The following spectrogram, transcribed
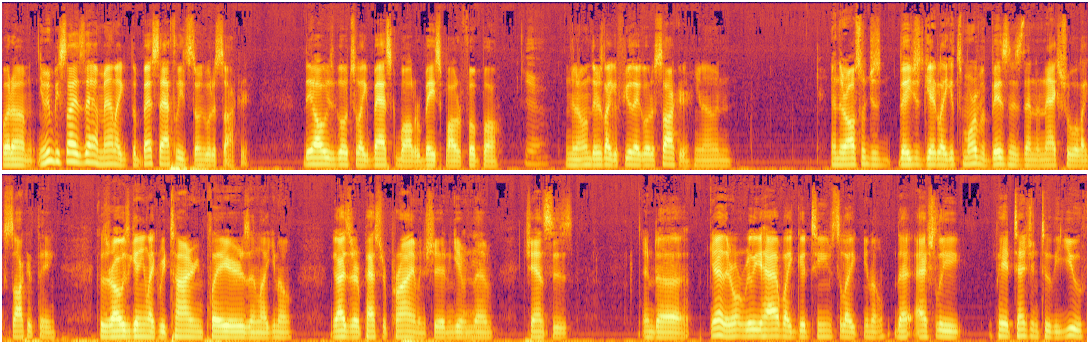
But um, even besides that, man, like the best athletes don't go to soccer. They always go to like basketball or baseball or football. Yeah. You know, and there's like a few that go to soccer. You know, and and they're also just they just get like it's more of a business than an actual like soccer thing because they're always getting like retiring players and like you know guys that are past their prime and shit and giving Mhm. them chances. And uh yeah, they don't really have like good teams to like you know that actually pay attention to the youth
